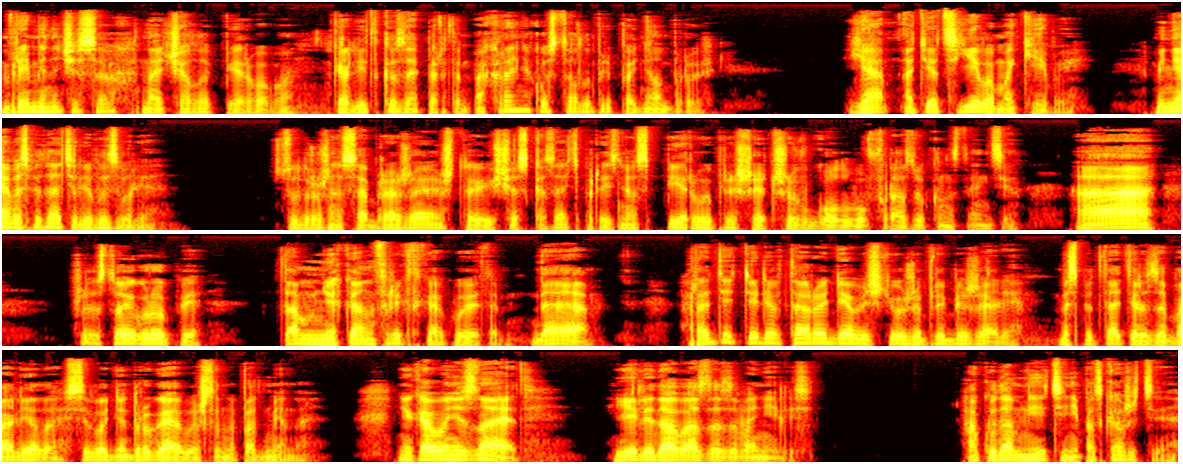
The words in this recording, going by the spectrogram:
Время на часах, начало первого. Калитка заперта. Охранник устало приподнял бровь. «Я отец Евы Макеевой. Меня воспитатели вызвали». Судорожно соображая, что еще сказать, произнес первую пришедшую в голову фразу Константин. «А, в шестой группе. Там у них конфликт какой-то. Да. Родители второй девочки уже прибежали. Воспитатель заболела, сегодня другая вышла на подмену. Никого не знает. Еле до вас дозвонились». «А куда мне идти, не подскажете?»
